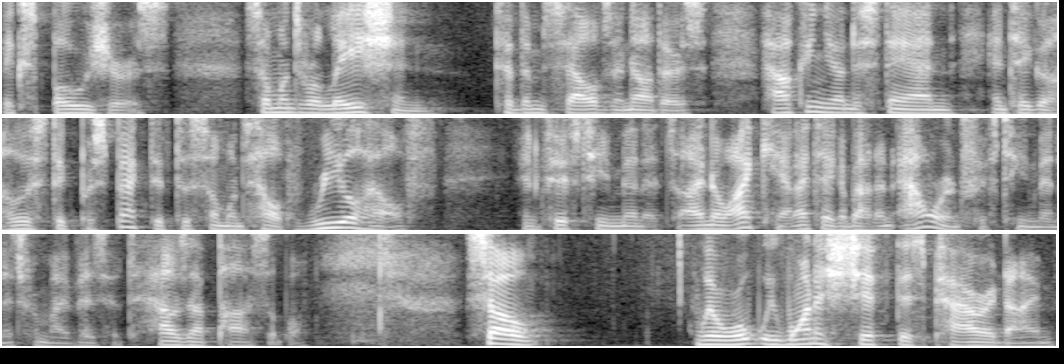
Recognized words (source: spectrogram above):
exposures, someone's relation to themselves and others? How can you understand and take a holistic perspective to someone's health, real health, in 15 minutes? I know I can. I take about an hour and 15 minutes for my visits. How's that possible? So, we we want to shift this paradigm.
